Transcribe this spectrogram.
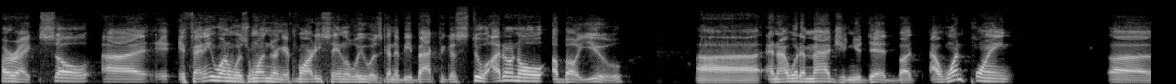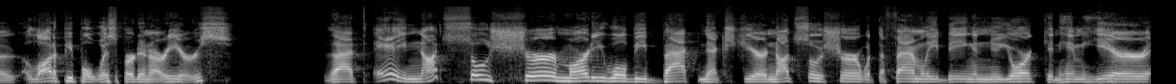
All right. So, uh, if anyone was wondering if Marty St. Louis was going to be back, because Stu, I don't know about you, uh, and I would imagine you did, but at one point, uh, a lot of people whispered in our ears that, hey, not so sure Marty will be back next year. Not so sure with the family being in New York and him here,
